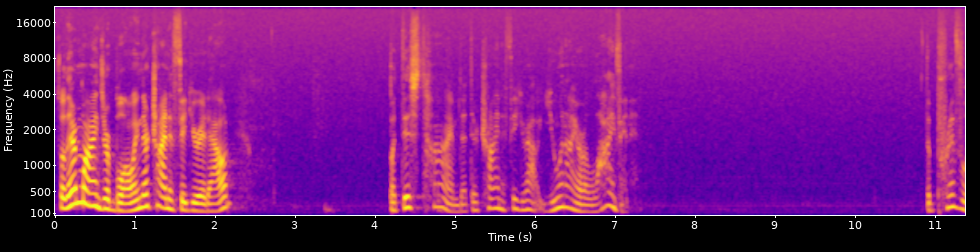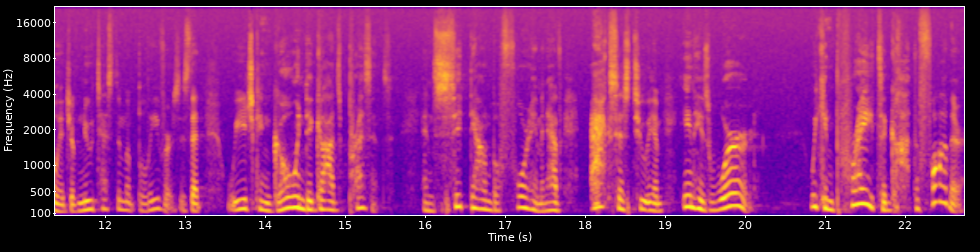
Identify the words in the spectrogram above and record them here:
So their minds are blowing, they're trying to figure it out. But this time that they're trying to figure out, you and I are alive in it. The privilege of New Testament believers is that we each can go into God's presence and sit down before Him and have access to Him in His Word. We can pray to God the Father.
